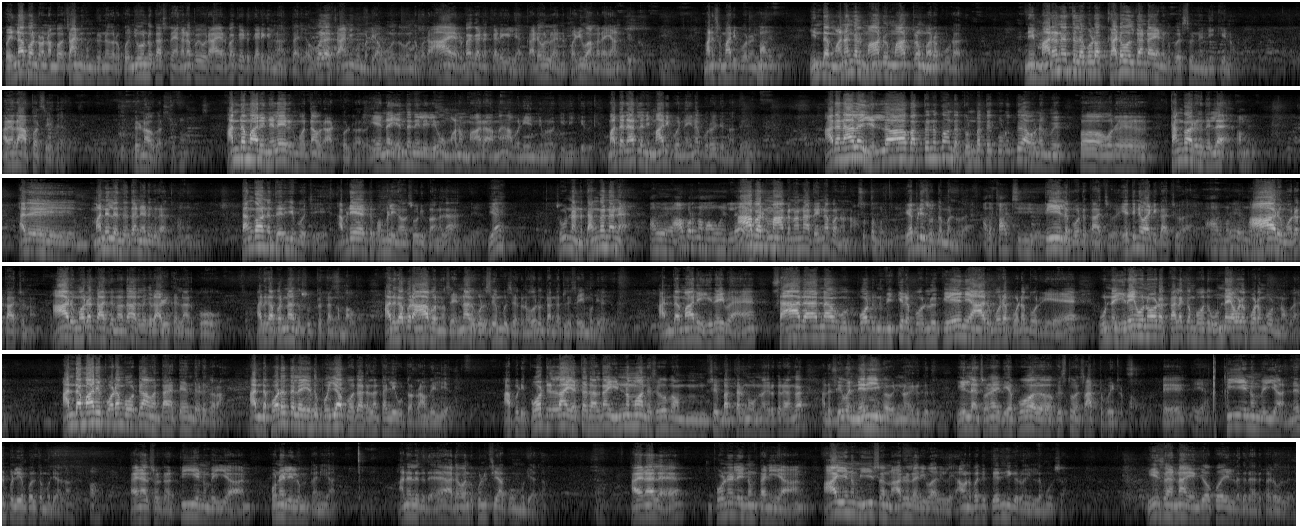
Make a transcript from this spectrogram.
இப்போ என்ன பண்ணுறோம் நம்ம சாமி கும்பிட்டுன்னு கொஞ்சோண்டு கஷ்டம். எங்கன்னா போய் ஒரு ஆயிரம் ரூபாய் கேட்டு கிடைக்கலனா அர்த்தம் எவ்வளோ சாமி கும்பிட்டியா? ஊந்து ஊந்து. ஒரு ஆயிரம் ரூபாய் கேட்ட கிடைக்கலையா? கடவுள் என்னை பழி வாங்குறாயான்னு திட்டுறோம். மனசு மாறி போகிறேன் இந்த மனங்கள் மாறு மாற்றம் வரக்கூடாது. நீ மரணத்தில் கூட கடவுள் தாண்டா எனக்கு பெருசுன்னு நிற்கணும் அதை தான் அப்பர் செய்தார். திருநாவுக்கரசு அந்த மாதிரி நிலை இருக்கும்போது தான் அவர் ஆட்கொள்கிறாரு ஏன்னா எந்த நிலையிலையும் மனம் மாறாமல் அவனையே நோக்கி நிற்கிது மற்ற நேரத்தில் நீ மாறி போயினா பிரயோஜனம் அது. அதனால் எல்லா பக்தனுக்கும் அந்த துன்பத்தை கொடுத்து அவனை இப்போ ஒரு தங்கம் இருக்குது இல்லை அது மண்ணிலேருந்து தான் எடுக்கிறாங்க. தங்கம்னு தெரிஞ்சு போச்சு. அப்படியே எடுத்து பொம்பளைங்க சூடிப்பாங்களா? ஏன்? சூடின தங்கம் தானே? அது ஆபரணமாகவும் இல்லை. ஆபரணம் ஆக்கணும்னா அதை என்ன பண்ணணும்? சுத்தம் படுத்தணும் எப்படி சுத்தம் பண்ணுவ அதை காய்ச்சி தீயில போட்டு காய்ச்சுவ. எத்தனை வாட்டி காய்ச்சுவ? ஆறு முறை ஏழு ஆறு முறை காய்ச்சணும். ஆறு முறை காய்ச்சினா தான் அதில் இருக்கிற அழுக்கெல்லாம் அது போகும். அதுக்கப்புறம் தான் அது சுத்த தங்கமாகும். அதுக்கப்புறம் ஆபரணம் செய்யணும் அது கூட செம்பு சேர்க்கணும். வெறும் தங்கத்தில் செய்ய முடியாது. அந்த மாதிரி இறைவன் சாதாரண போட்டுன்னு விற்கிற பொருளுக்கே நீ ஆறு முறை புடம் போடுறியே. உன்னை இறைவனோட கலக்கும் போது உன்னை எவ்வளோ புடம் போடணும் அவன்? அந்த மாதிரி புடம் போட்டு அவன் த தேர்ந்தெடுக்கிறான். அந்த புடத்தில் எது பொய்யா போதோ அதெல்லாம் தள்ளி விட்டுறான் வெளியே. அப்படி போட்டுலாம் எடுத்ததால் தான் இன்னமும் அந்த சிவபம் சிவ பக்தருங்க இன்னும் இருக்கிறாங்க. அந்த சிவ நெறிங்க இன்னும் இருக்குது. இல்லைன்னு சொன்னால் இது எப்போ கிறிஸ்துவன் சாப்பிட்டு போயிட்டு இருப்பான் ஐயா. தீயினும் வெய்யான் நெருப்புலையும் கொளுத்த முடியாதான் அது. அதனால் சொல்கிறார் தீயினும் வெய்யான் புனலிலும் தனியான். அனலுக்குது அதை வந்து குளிர்ச்சியாக்கவும் முடியாதான். அதனால் புனலினும் தனியான் ஆயினும் ஈசன் அருள் அறிவார் இல்லை அவனை பற்றி தெரிஞ்சுக்கிறோம் இல்லை முழுசா ஈசன்னா எங்கேயோ கோயிலில் இருக்கிறாரு கடவுள்.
